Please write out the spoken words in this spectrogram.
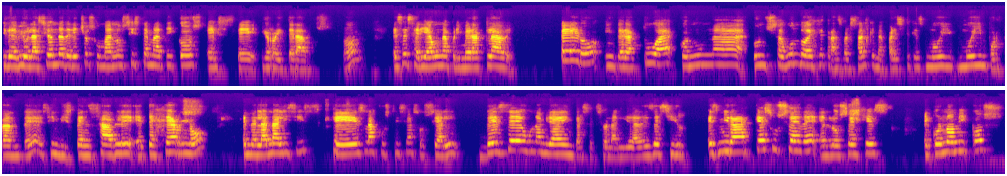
y de violación de derechos humanos sistemáticos este, y reiterados, ¿no? Esa sería una primera clave, pero interactúa con un segundo eje transversal que me parece que es muy, muy importante, es indispensable eh, tejerlo en el análisis, que es la justicia social desde una mirada de interseccionalidad, es decir, es mirar qué sucede en los ejes económicos,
